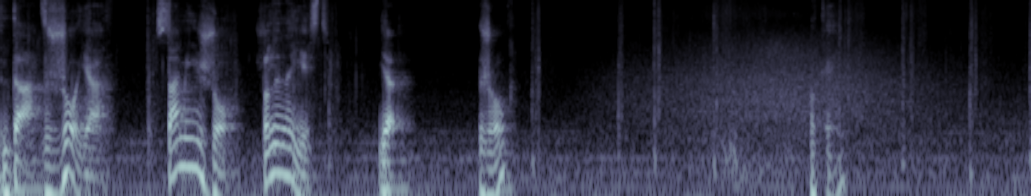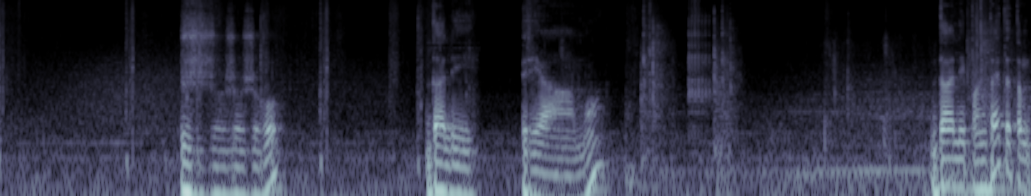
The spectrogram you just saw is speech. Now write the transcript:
Да, в жо я. Самій жо. Що не наєсть. Я. Жо? Окей. Жо-жо-жо. Далі прямо. Далі, пам'ятаєте, там.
